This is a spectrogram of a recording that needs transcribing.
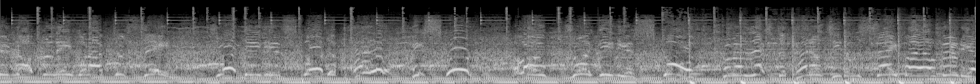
Do not believe what I've just seen! Troy Deeney has scored a penalty! He scored! Oh, Troy Deeney has scored from a Leicester penalty that was saved by Almunia!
